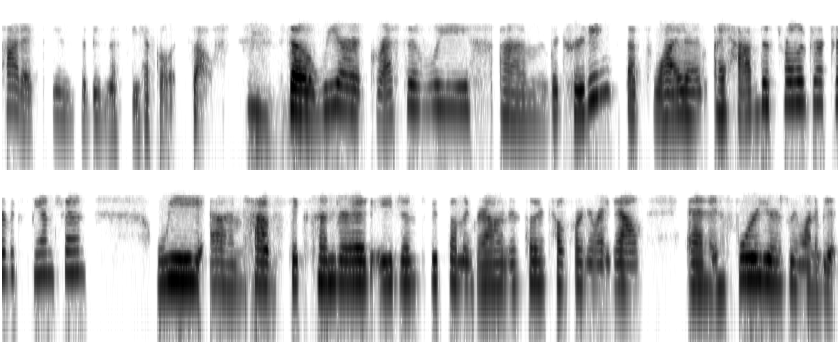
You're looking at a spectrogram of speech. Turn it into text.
product is the business vehicle itself. Mm. So we are aggressively um, recruiting. That's why I, I have this role of director of expansion. We um, have 600 agents boots on the ground in Southern California right now, and in four years we want to be at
